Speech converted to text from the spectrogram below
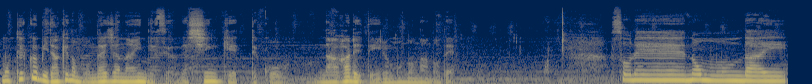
もう手首だけの問題じゃないんですよね。神経ってこう流れているものなので。それの問題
